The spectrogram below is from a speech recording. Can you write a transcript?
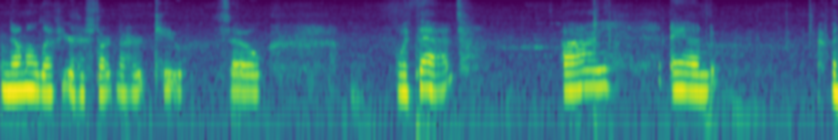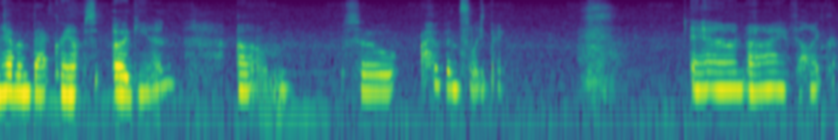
now my left ear is starting to hurt too. So, with that, I and I've been having back cramps again. Um, so I have been sleeping. And I feel like crap.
